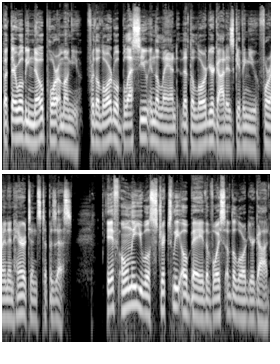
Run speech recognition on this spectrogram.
But there will be no poor among you, for the Lord will bless you in the land that the Lord your God is giving you for an inheritance to possess. If only you will strictly obey the voice of the Lord your God,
